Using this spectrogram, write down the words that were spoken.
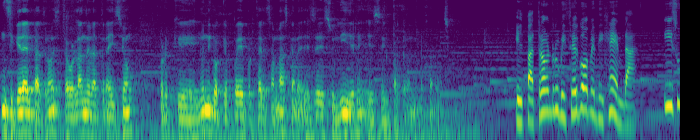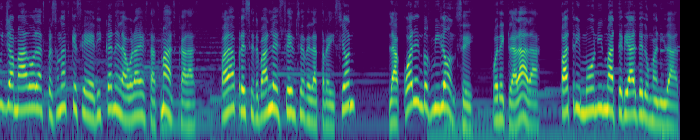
ni siquiera del patrón, se está burlando de la tradición porque el único que puede portar esa máscara es su líder, es el patrón de la faroche. El patrón Rubicel Gómez Nigenda hizo un llamado a las personas que se dedican a elaborar estas máscaras para preservar la esencia de la tradición, la cual en 2011 fue declarada Patrimonio Inmaterial de la Humanidad.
